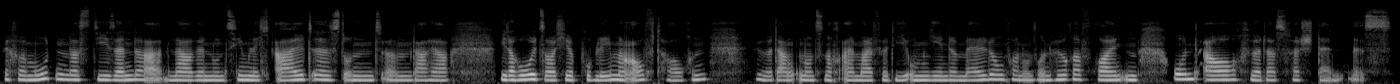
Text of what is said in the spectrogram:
Wir vermuten, dass die Sendeanlage nun ziemlich alt ist und ähm, daher wiederholt solche Probleme auftauchen. Wir bedanken uns noch einmal für die umgehende Meldung von unseren Hörerfreunden und auch für das Verständnis.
